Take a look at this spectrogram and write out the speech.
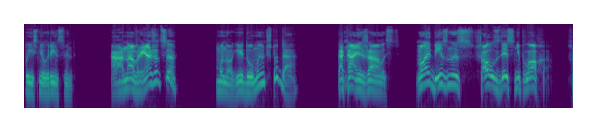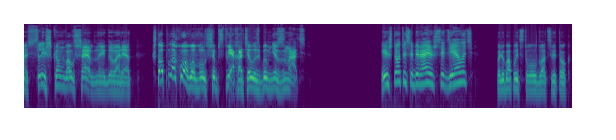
пояснил Ринсвинд. А она врежется? Многие думают, что да. Какая жалость. Мой бизнес шел здесь неплохо. Слишком волшебные, говорят. Что плохого в волшебстве, хотелось бы мне знать. «И что ты собираешься делать?» — полюбопытствовал два цветок.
